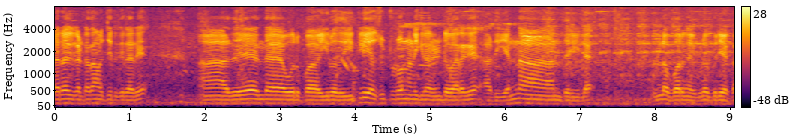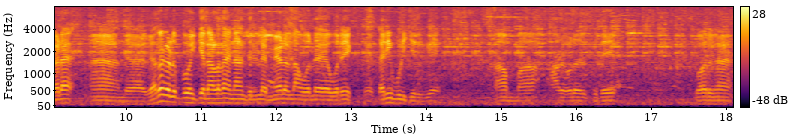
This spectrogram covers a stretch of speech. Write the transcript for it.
விறகு கட்டை தான் வச்சுருக்கிறாரு. அது இந்த ஒரு ப இருபது இட்லியை சுட்டுடும்னு நினைக்கிறேன். ரெண்டு விறகு. அது என்னன்னு தெரியல. உள்ளே பாருங்கள் இவ்வளோ பெரிய கடை. அந்த விறகடுப்பு வைக்கிறனால தான் என்னென்னு தெரியல. மேலெல்லாம் ஒரே ஒரே கறி பிடிச்சிருக்கு. ஆமாம் அதோட இருக்குது? பாருங்கள்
